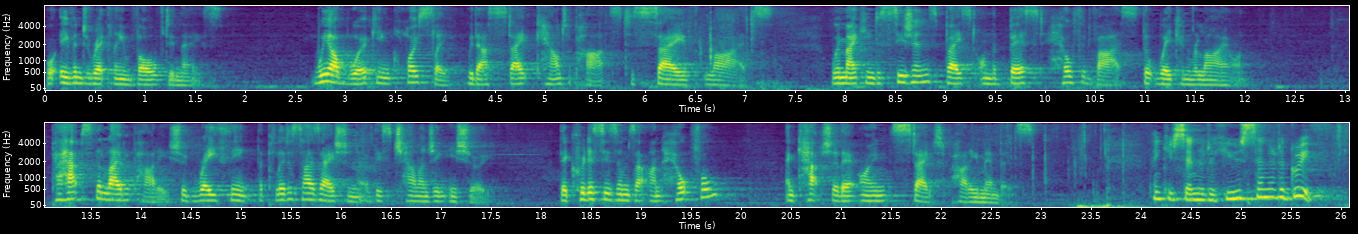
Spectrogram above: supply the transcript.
or even directly involved in these. We are working closely with our state counterparts to save lives. We're making decisions based on the best health advice that we can rely on. Perhaps the Labor Party should rethink the politicisation of this challenging issue. Their criticisms are unhelpful and capture their own state party members. Thank you, Senator Hughes. Senator Griff.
